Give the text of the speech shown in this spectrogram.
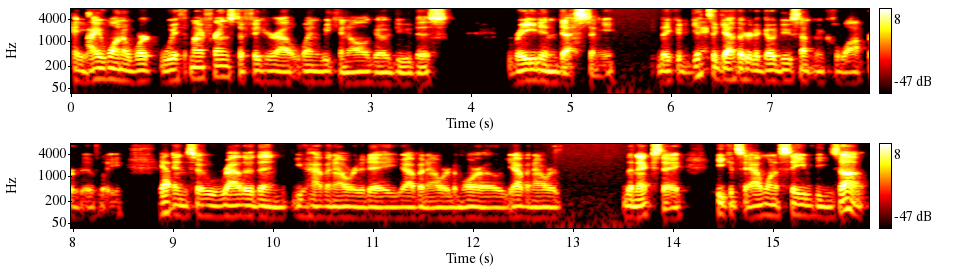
hey, I want to work with my friends to figure out when we can all go do this raid in Destiny. They could get together to go do something cooperatively. Yep. And so rather than you have an hour today, you have an hour tomorrow, you have an hour the next day, he could say, I want to save these up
